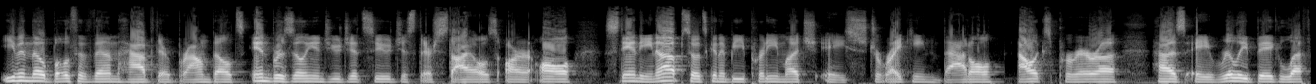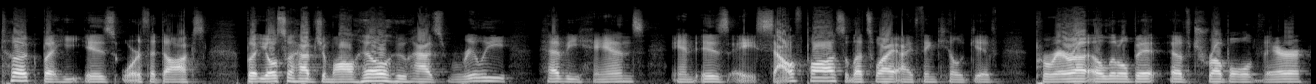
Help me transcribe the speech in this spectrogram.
even though both of them have their brown belts in Brazilian Jiu Jitsu, just their styles are all standing up. So it's going to be pretty much a striking battle. Alex Pereira has a really big left hook, but he is orthodox. But you also have Jamahal Hill, who has really heavy hands and is a southpaw. So that's why I think he'll give Pereira a little bit of trouble there.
